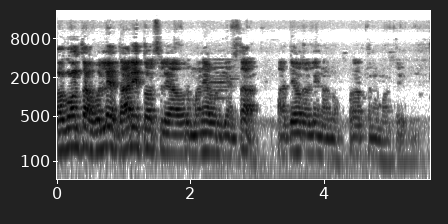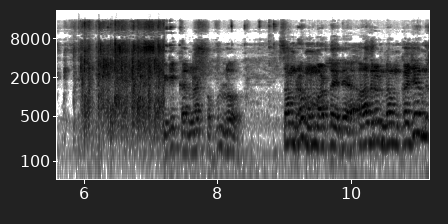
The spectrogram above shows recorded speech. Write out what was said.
ಭಗವಂತ ಒಳ್ಳೆ ದಾರಿ ತೋರಿಸ್ಲಿ ಅವ್ರ ಮನೆಯವ್ರಿಗೆ ಅಂತ ಆ ದೇವರಲ್ಲಿ ನಾನು ಪ್ರಾರ್ಥನೆ ಮಾಡ್ತಾ ಇದ್ದೀನಿ. ಕರ್ನಾಟಕ ಫುಲ್ಲು ಸಂಭ್ರಮ ಮಾಡ್ತಾ ಇದೆ. ಆದ್ರೂ ನಮ್ಮ ಗಜೇಂದ್ರ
